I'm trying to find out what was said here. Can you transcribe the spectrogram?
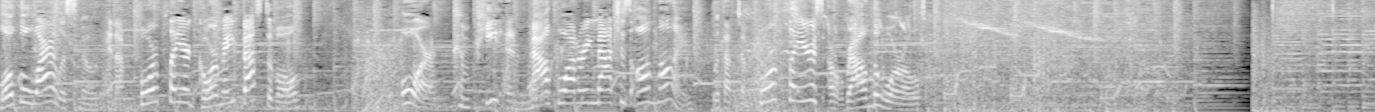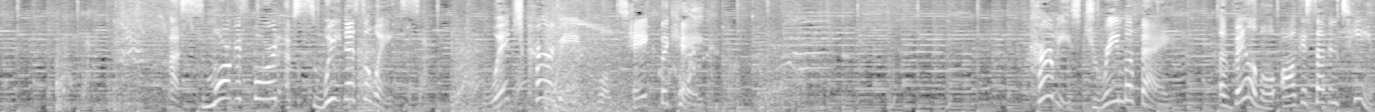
local wireless mode in a four-player gourmet festival. Or compete in mouth-watering matches online with up to four players around the world. A smorgasbord of sweetness awaits. Which Kirby will take the cake? Dream Buffet. Available August 17th,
